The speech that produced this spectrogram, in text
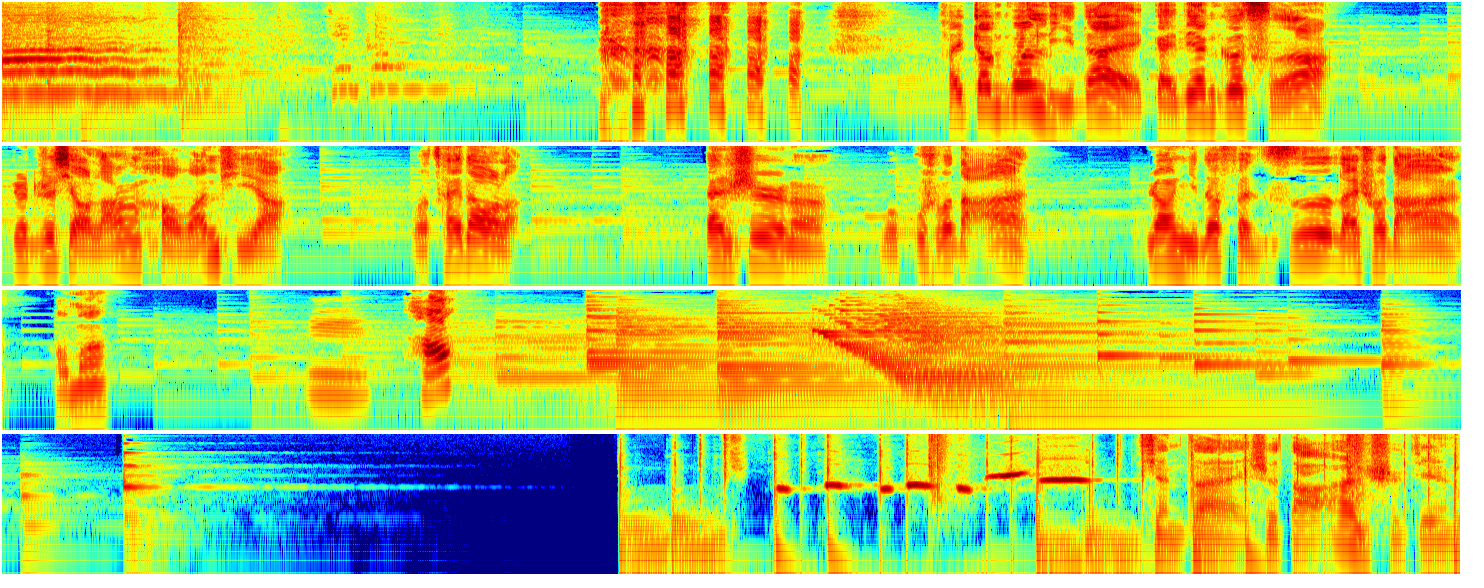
哈哈哈哈还张冠李戴改编歌词啊！这只小狼好顽皮啊！我猜到了，但是呢，我不说答案，让你的粉丝来说答案好吗？嗯，好。现在是答案时间。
